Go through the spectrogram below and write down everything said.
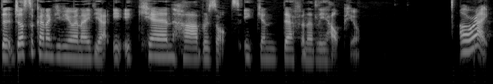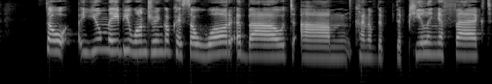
the, just to kind of give you an idea, it, it can have results. It can definitely help you. All right. So you may be wondering, okay, so what about um, kind of the, the peeling effect?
